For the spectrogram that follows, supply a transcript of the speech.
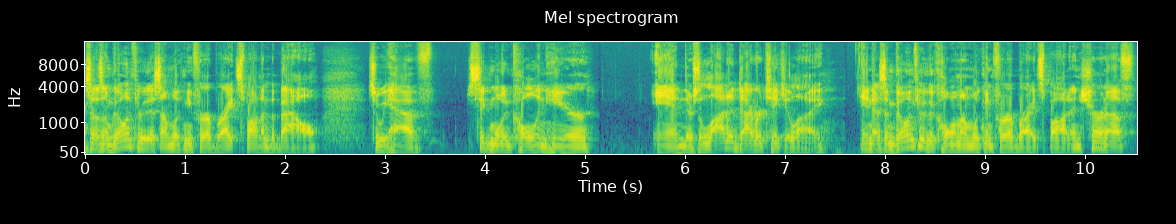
So as I'm going through this, I'm looking for a bright spot in the bowel. So we have sigmoid colon here, and there's a lot of diverticuli. And as I'm going through the colon, I'm looking for a bright spot. And sure enough,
